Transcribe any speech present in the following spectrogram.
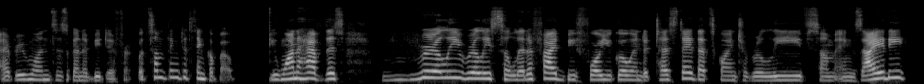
Everyone's is going to be different, but something to think about. You want to have this really, really solidified before you go into test day. That's going to relieve some anxiety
